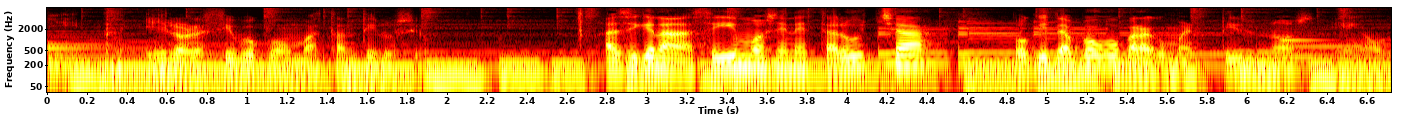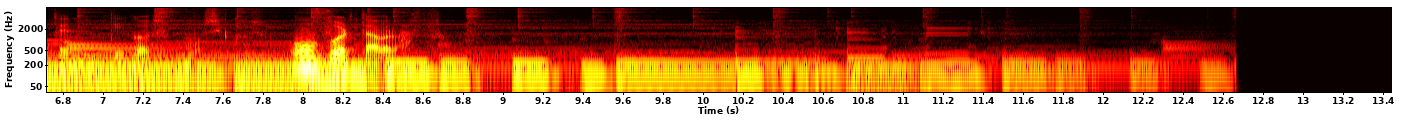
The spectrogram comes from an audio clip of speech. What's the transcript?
y lo recibo con bastante ilusión así que nada seguimos en esta lucha poquito a poco para convertirnos en auténticos músicos. Un fuerte abrazo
